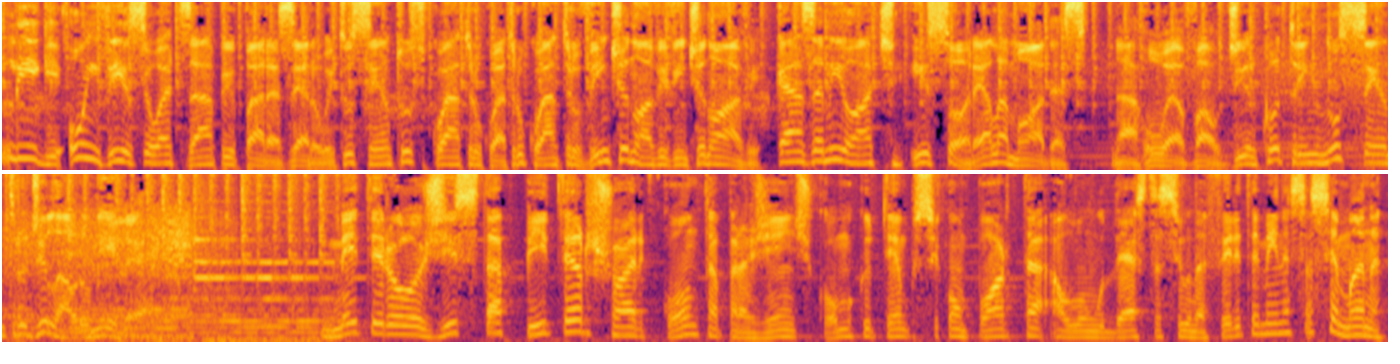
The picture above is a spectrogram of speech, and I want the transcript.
Ligue ou envie seu WhatsApp para 0800 444 2929. Casa Miote e Sorella Modas. Na rua Valdir Cotrim, no centro de Lauro Miller. Meteorologista Peter Schor conta pra gente como que o tempo se comporta ao longo desta segunda-feira e também nessa semana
